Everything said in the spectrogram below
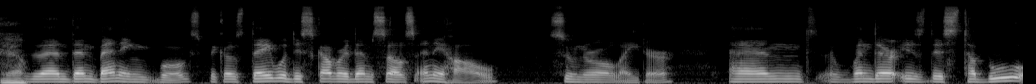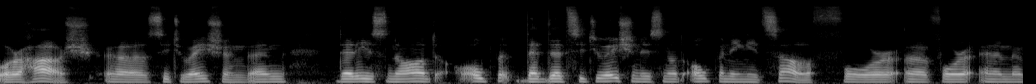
Yeah. than than banning books because they would discover themselves anyhow sooner or later and when there is this taboo or hush uh, situation then that is not open that that situation is not opening itself for uh, for an, a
